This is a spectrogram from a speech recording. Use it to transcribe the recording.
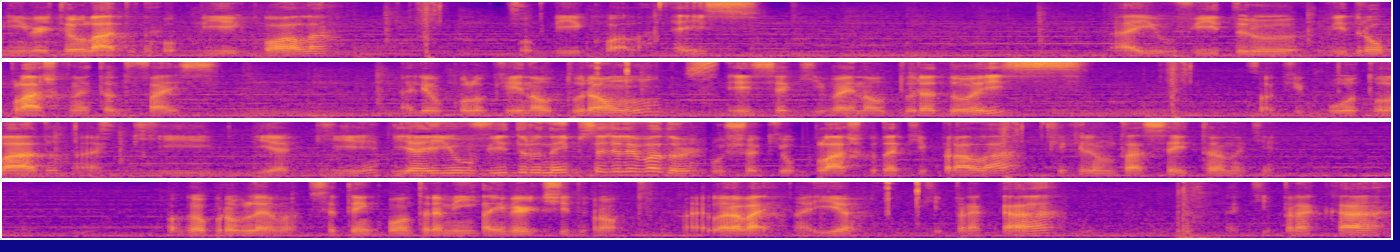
e inverter o lado, né? Copia e cola. Copia e cola. É isso. Aí o vidro... Vidro ou plástico, né? Tanto faz. Ali eu coloquei na altura 1. Esse aqui vai na altura 2. Só que pro outro lado. Aqui e aqui. E aí o vidro nem precisa de elevador. Puxo aqui o plástico daqui pra lá. Por que, que ele não tá aceitando aqui? Qual que é o problema? Você tem contra mim? Tá invertido. Pronto. Agora vai. Aí, ó. Aqui pra cá. Aqui pra cá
